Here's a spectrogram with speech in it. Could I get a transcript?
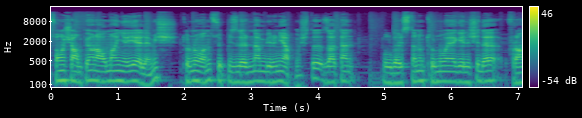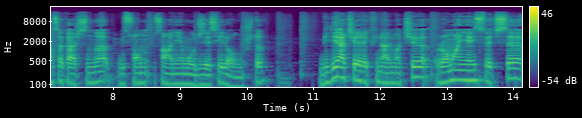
son şampiyon Almanya'yı elemiş. Turnuvanın sürprizlerinden birini yapmıştı. Zaten Bulgaristan'ın turnuvaya gelişi de Fransa karşısında bir son saniye mucizesiyle olmuştu. Bir diğer çeyrek final maçı Romanya İsveç ise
